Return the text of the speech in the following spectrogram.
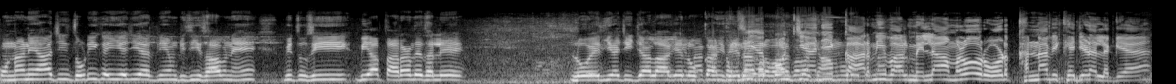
ਉਹਨਾਂ ਨੇ ਆਹ ਚੀਜ਼ ਥੋੜੀ ਕਹੀ ਹੈ ਜੀ ਐਸਡੀਐਮ ਡੀਸੀ ਸਾਹਿਬ ਨੇ ਵੀ ਤੁਸੀਂ ਵੀ ਆਹ ਤਾਰਾਂ ਦੇ ਥੱਲੇ ਲੋਹੇ ਦੀਆਂ ਚੀਜ਼ਾਂ ਲਾ ਕੇ ਲੋਕਾਂ ਦੀ ਅਸੀਂ ਸੇਨਾ ਇਹ ਕਰਵਾ ਪਹੁੰਚੇ ਹਾਂ ਜੀ ਕਾਰਨੀਵਾਲ ਮੇਲਾ ਅਮਲੋ ਰੋਡ ਖੰਨਾ ਵਿਖੇ ਜਿਹੜਾ ਲੱਗਿਆ ਹੈ।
